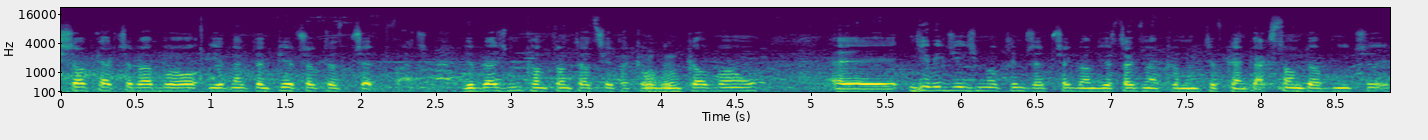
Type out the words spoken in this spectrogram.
środkach trzeba było jednak ten pierwszy okres przetrwać. Wybraliśmy konfrontację taką rynkową. E, nie wiedzieliśmy o tym, że przegląd jest tak znakomity w kręgach sądowniczych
